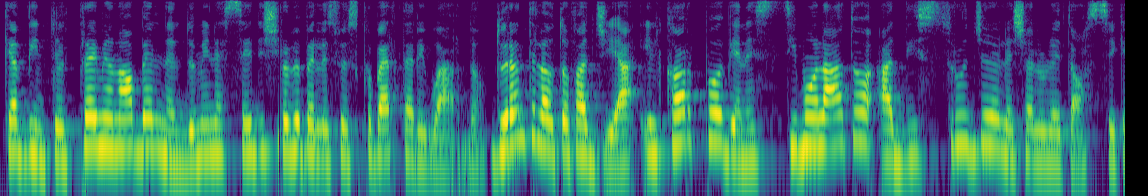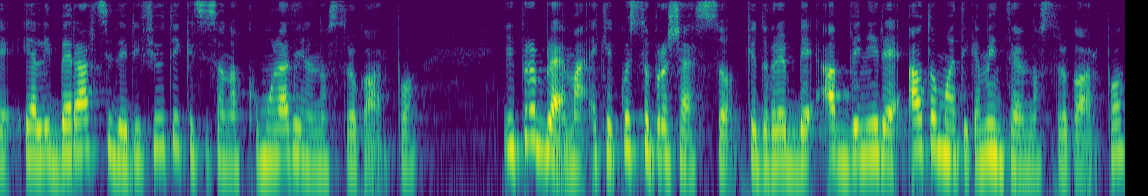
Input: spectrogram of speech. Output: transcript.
che ha vinto il premio Nobel nel 2016 proprio per le sue scoperte a riguardo. Durante l'autofagia il corpo viene stimolato a distruggere le cellule tossiche e a liberarsi dei rifiuti che si sono accumulati nel nostro corpo. Il problema è che questo processo, che dovrebbe avvenire automaticamente nel nostro corpo,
